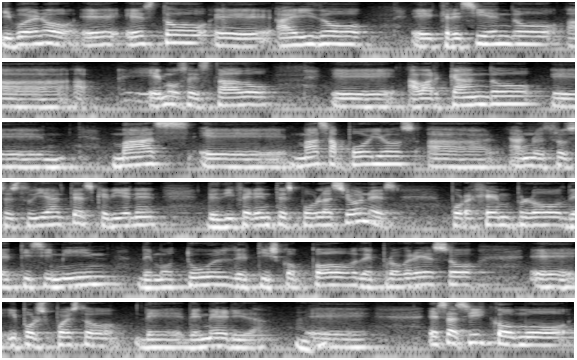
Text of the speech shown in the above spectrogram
Y bueno, eh, esto eh, ha ido creciendo. hemos estado eh, abarcando eh, más, eh, más apoyos a, nuestros estudiantes que vienen de diferentes poblaciones, por ejemplo, de Tizimín, de Motul, de Tixcocó, de Progreso y por supuesto de, Mérida. es así como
